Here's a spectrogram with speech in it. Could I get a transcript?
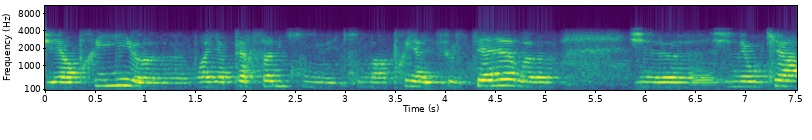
j'ai appris. euh, moi, il n'y a personne qui, qui m'a appris à être solitaire. euh, je, n'ai aucun,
